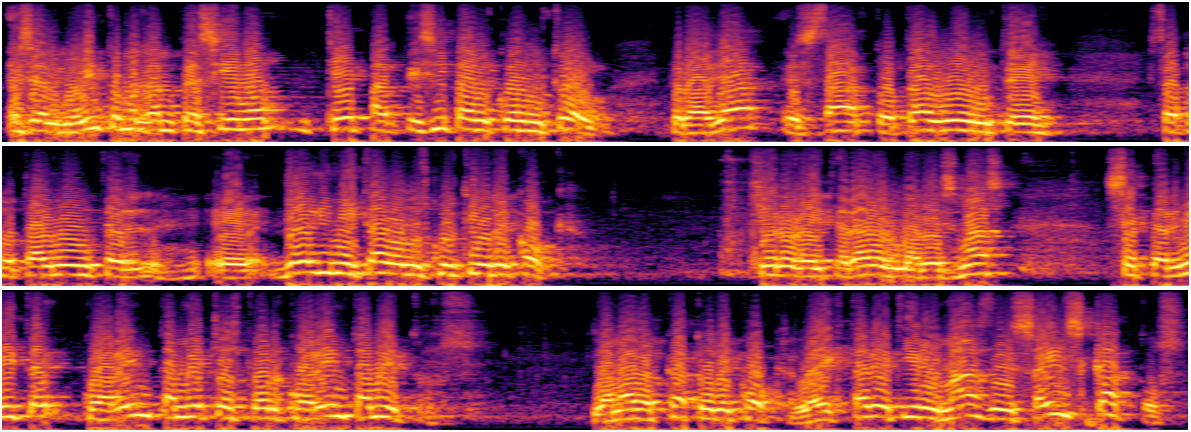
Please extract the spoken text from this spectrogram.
es el movimiento campesino que participa en control, pero allá está totalmente, está totalmente eh, delimitado los cultivos de coca. Quiero reiterar una vez más, se permite 40 metros por 40 metros, llamado cato de coca. La hectárea tiene más de 6 catos.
